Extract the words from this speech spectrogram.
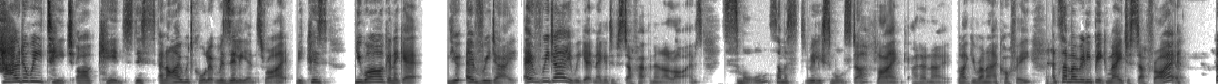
how do we teach our kids this? And I would call it resilience, right? Because you are going to get you every day, every day we get negative stuff happen in our lives. Small, some are really small stuff, like, I don't know, like you run out of coffee, and some are really big, major stuff, right?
